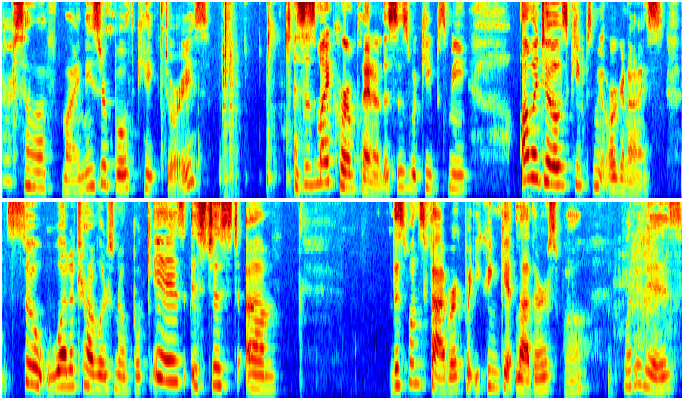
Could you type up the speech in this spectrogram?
are some of mine. These are both Cake Dories. This is my current planner. This is what keeps me on my toes, keeps me organized. So what a Traveler's Notebook is, is just, um, this one's fabric, but you can get leather as well. What it is,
